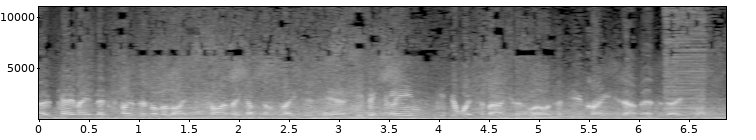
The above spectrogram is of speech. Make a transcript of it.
Okay, mate, let's focus on the lights try and make up some places here. Keep it clean, keep your wits about you as well. There's a few crazies out there today.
